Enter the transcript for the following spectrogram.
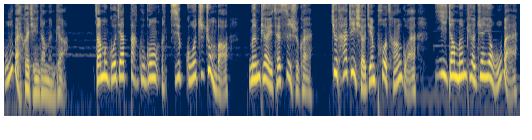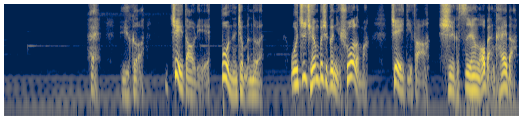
五百块钱一张门票？咱们国家大故宫集国之重宝，门票也才四十块。”就他这小间破藏馆，一张门票居然要五百！嘿，宇哥，这道理不能这么论。我之前不是跟你说了吗？这地方是个私人老板开的，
